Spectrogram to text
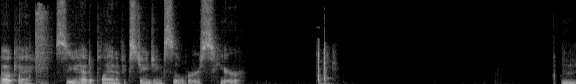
Okay, so you had a plan of exchanging silvers here. Hmm.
